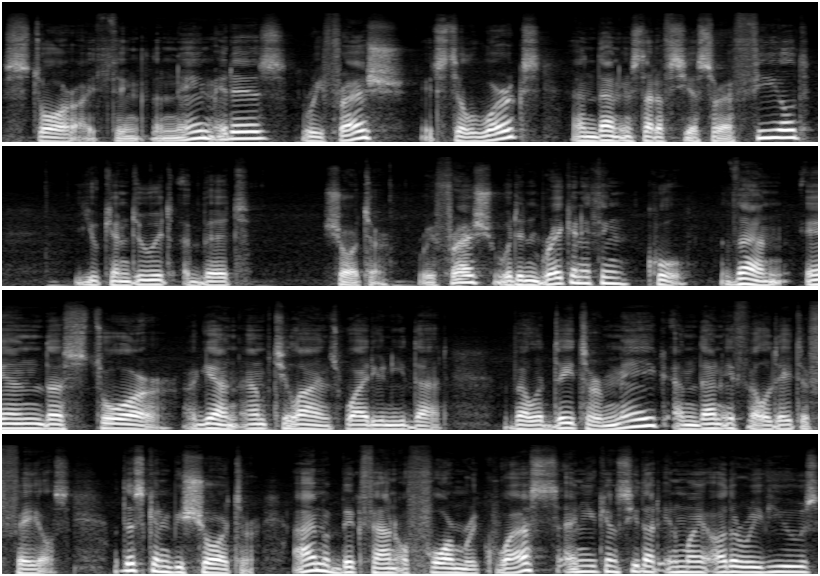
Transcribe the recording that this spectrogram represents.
store, I think the name it is. Refresh, it still works. And then instead of CSRF field, you can do it a bit shorter. Refresh, we didn't break anything, cool. Then in the store, again, empty lines, why do you need that? Validator make, and then if validator fails. This can be shorter. I'm a big fan of form requests, and you can see that in my other reviews,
